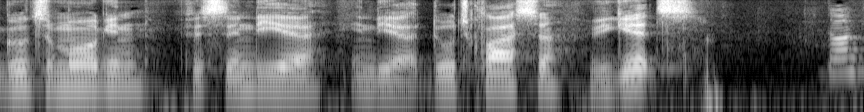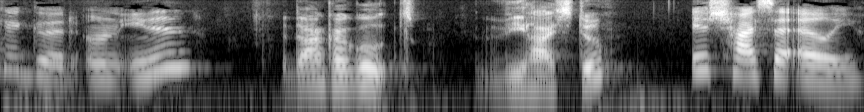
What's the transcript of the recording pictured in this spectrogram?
Guten Morgen, hier in der Deutschklasse. Wie geht's? Danke gut. Und Ihnen? Danke gut. Wie heißt du? Ich heiße Ellie.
